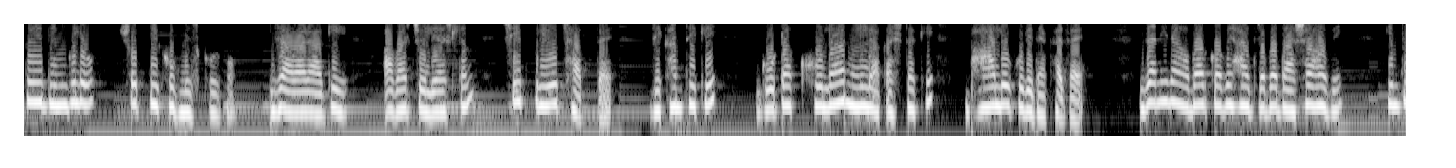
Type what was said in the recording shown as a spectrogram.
তো এই দিনগুলো সত্যি খুব মিস করব। যাওয়ার আগে আবার চলে আসলাম সেই প্রিয় ছাদটায়, যেখান থেকে গোটা খোলা নীল আকাশটাকে ভালো করে দেখা যায়। জানি না আবার কবে হায়দ্রাবাদ আসা হবে, কিন্তু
